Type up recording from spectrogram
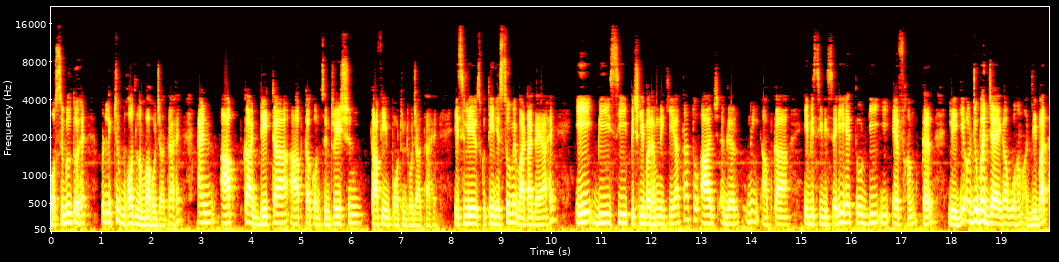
पॉसिबल तो है बट लेक्चर बहुत लंबा हो जाता है एंड आपका डेटा, आपका कंसंट्रेशन काफ़ी इम्पोर्टेंट हो जाता है। इसलिए उसको तीन हिस्सों में बांटा गया है। ए बी सी पिछली बार हमने किया था तो आज अगर नहीं, आपका ए बी सी डी सही है तो डी ई एफ़ हम कर लेंगे और जो बच जाएगा वो हम अगली बार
